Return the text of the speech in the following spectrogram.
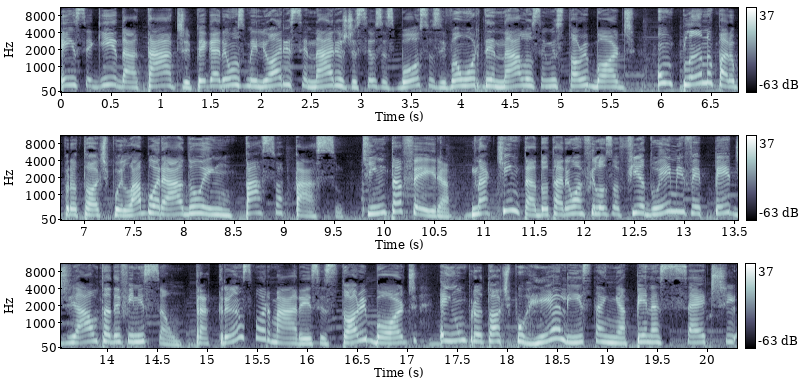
Em seguida, à tarde, pegarão os melhores cenários de seus esboços e vão ordená-los em um storyboard, um plano para o protótipo elaborado em um passo a passo. Quinta-feira. Na quinta, adotarão a filosofia do MVP de alta definição para transformar esse storyboard em um protótipo realista em apenas 7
